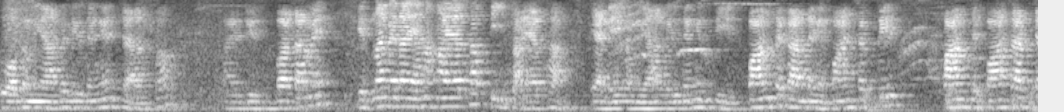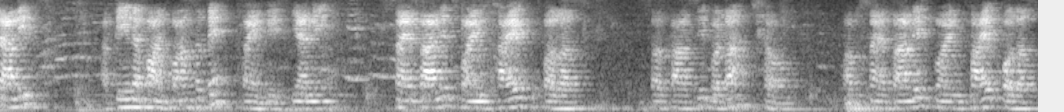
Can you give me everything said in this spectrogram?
तो अब हम यहाँ पे लिख देंगे चार सौ पैंतीस। बटा में कितना मेरा यहाँ आया था? तीस आया था। यानी हम यहाँ लिख देंगे तीस। पाँच से काट देंगे पाँच छत्तीस पाँच से पाँच आठ चालीस। तीन पाँच पाँच सते पैंतीस यानी सैंतालीस पॉइंट फाइव प्लस सतासी बटा छः अब सैंतालीस पॉइंट फाइव प्लस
